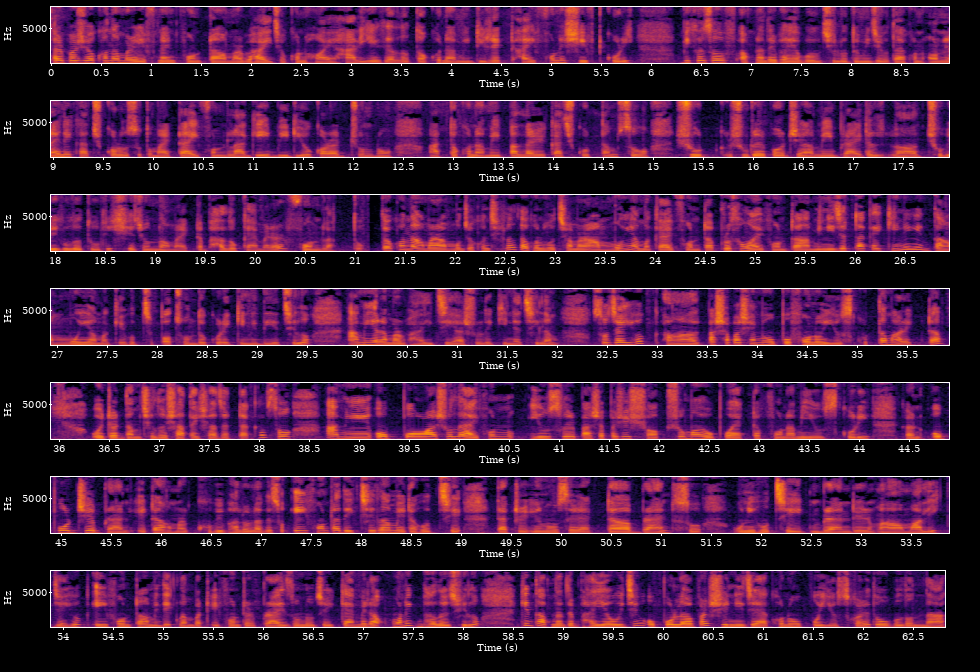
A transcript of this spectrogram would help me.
তারপর যখন আমার এফ নাইন ফোনটা আমার ভাই যখন হয়, হারিয়ে গেল, তখন আমি ডিরেক্ট আইফোনে শিফট করি। বিকজ অফ আপনাদের ভাইয়া বলছিল, তুমি যেহেতু এখন অনলাইনে কাজ করো সো তোমার একটা আইফোন লাগেই ভিডিও করার জন্য। আর তখন আমি পার্লারের কাজ করতাম। সো শ্যুট শ্যুটের পর যে আমি ব্রাইডাল ছবিগুলো তুলি, সেজন্য আমার একটা ভালো ক্যামেরার ফোন লাগতো। তখন আমার আম্মু যখন ছিল, তখন হচ্ছে আমার আম্মুই আমাকে আইফোনটা প্রথম আইফোনটা আমি নিজের টাকায় কিনি, কিন্তু আম্মুই আমাকে হচ্ছে পছন্দ করে কিনে দিয়েছিল। আমি আর আমার ভাই যে আসলে কিনেছিলাম। সো যাই হোক পাশাপাশি আমি ওপো ফোনও ইউজ করতাম আরেকটা। ওইটার দাম ছিল সাতাইশ হাজার টাকা। সো আমি ওপো আসলে আইফোন ইউজের পাশাপাশি সব সময় ওপো একটা ফোন আমি ইউজ করি। কারণ ওপোর যে ব্র্যান্ড এটা আমার খুবই ভালো লাগে। সো এই ফোনটা দেখছিলাম, এটা হচ্ছে ডাক্তার ইউনুসের একটা ব্র্যান্ড সো উনি হচ্ছে এই ব্র্যান্ডের মালিক। যাই হোক, এই ফোনটা আমি দেখলাম বাট এই ফোনটার প্রাইস অনুযায়ী ক্যামেরা অনেক ভালো ছিল। কিন্তু আপনাদের ভাইয়া ওই যে ওপো লাভার সে নিজে এখনও ওপো ইউজ করে। তো ও বলল, না,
